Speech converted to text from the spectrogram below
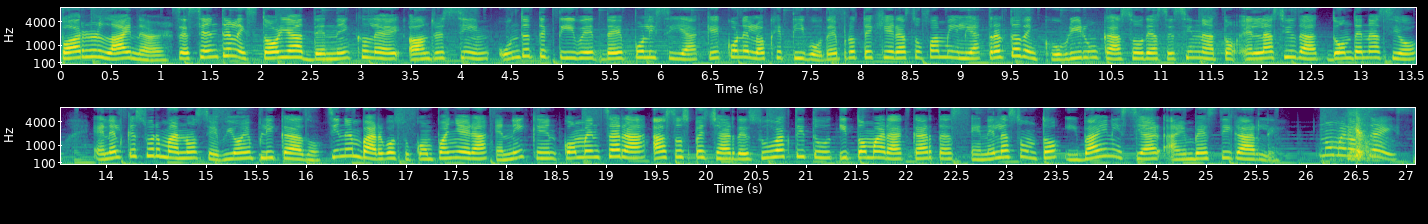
Número 5. Butterliner se centra en la historia de Nikolai Andresin, un detective de policía que con el objetivo de proteger a su familia trata de encubrir un caso de asesinato en la ciudad donde nació en el que su hermano se vio implicado. Sin embargo, su compañera Eniken comenzará a sospechar de su actitud y tomará cartas en el asunto y va a iniciar a investigarle. Número 6.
